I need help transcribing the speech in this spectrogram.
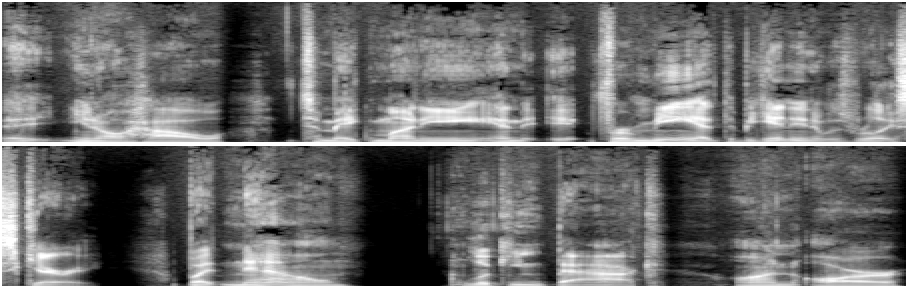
uh, you know, how to make money. And it, for me at the beginning, it was really scary. But now, looking back on our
